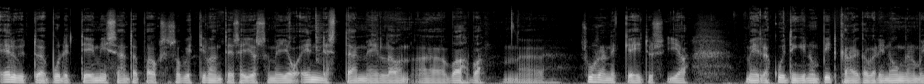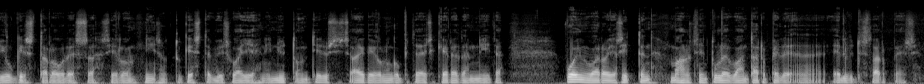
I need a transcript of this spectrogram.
elvyttävä budjetti ei missään tapauksessa sovi tilanteeseen, jossa me jo ennestään meillä on vahva suhdannekehitys ja meillä kuitenkin on pitkän aikavälin ongelma julkisessa taloudessa, siellä on niin sanottu kestävyysvaje, niin nyt on tietysti se aika, jolloin pitäisi kerätä niitä voimavaroja sitten mahdollisesti tulevaan tarpeelle, elvytystarpeeseen.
